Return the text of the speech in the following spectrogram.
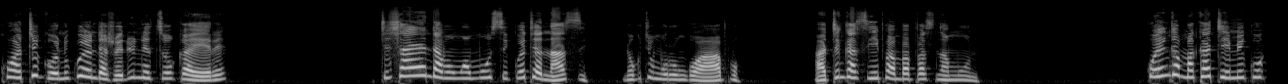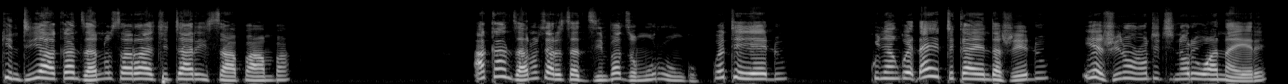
Ko hatigoni kuenda zvedu netsoka here? Tichaenda mumwe musi kwete nhasi nokuti murungu haapo hatingasiyi pamba pasina munhu. Koinga makati imikuki ndiye akanzi anosara achitarisa pamba. Akanzi anotarisa dzimba dzomurungu kwete yedu. Kunyange dai tikaenda zvedu iye zvino unoti tinoriwana here?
